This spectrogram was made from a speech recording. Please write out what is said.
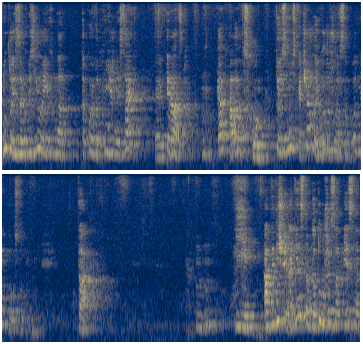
ну, то есть загрузила их на такой вот книжный сайт э, пиратский, как Avax.com. То есть, ну, скачала и выложила свободный доступ. Так. Угу. И, а в 2011 году уже, соответственно,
